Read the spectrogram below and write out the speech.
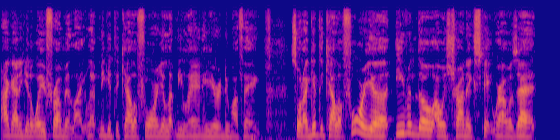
I got to get away from it. Like, let me get to California, let me land here and do my thing. So when I get to California, even though I was trying to escape where I was at,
